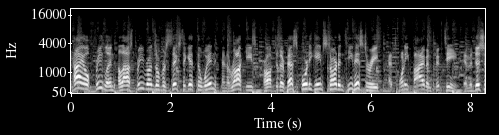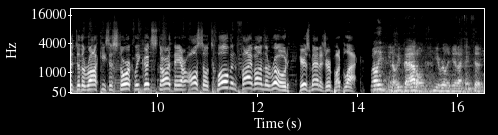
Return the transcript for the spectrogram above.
Kyle Freeland allows 3 runs over 6 to get the win, and the Rockies are off to their best 40 game start in team history at 25 and 15. In addition to the Rockies' historically good start, they are also 12 and 5 on the road. Here's manager Bud Black. Well, he, you know, he battled. He really did. I think the,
